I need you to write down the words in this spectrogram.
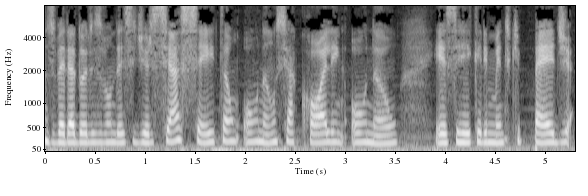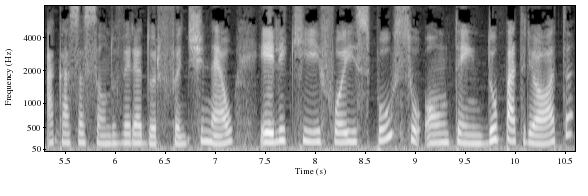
os vereadores vão decidir se aceitam ou não, se acolhem ou não esse requerimento que pede a cassação do vereador Fantinel, ele que foi expulso ontem do Patriota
